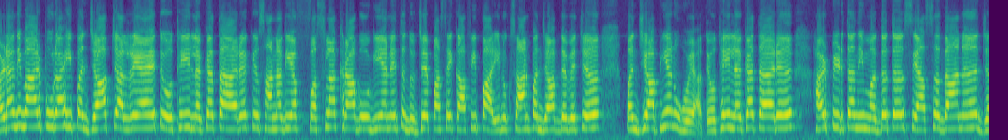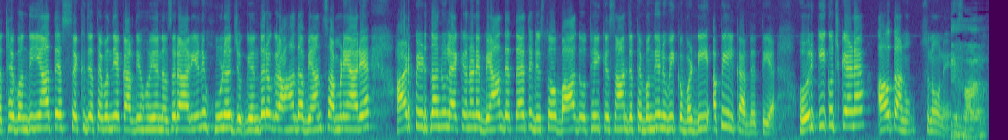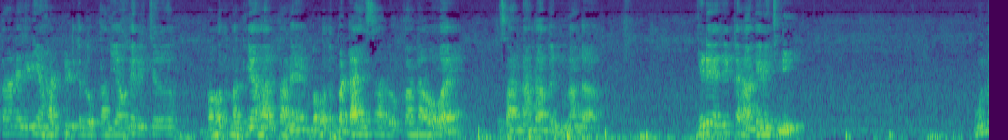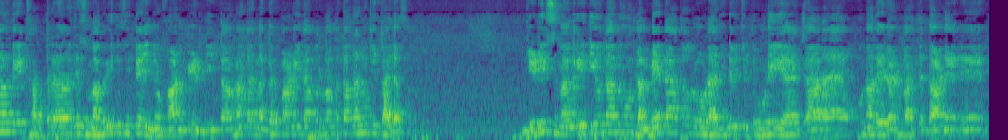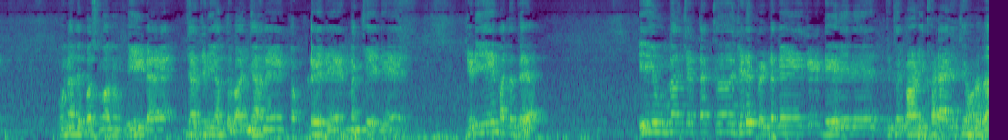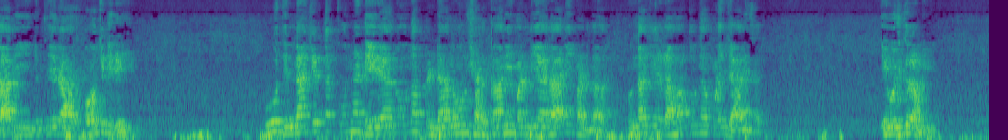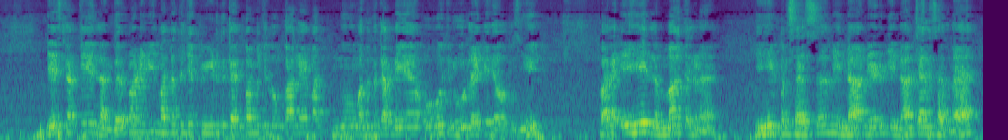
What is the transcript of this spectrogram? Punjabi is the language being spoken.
ਹੜ੍ਹਾਂ ਦੀ ਮਾਰ ਪੂਰਾ ਹੀ ਪੰਜਾਬ ਚੱਲ ਰਿਹਾ ਹੈ ਤੇ ਉੱਥੇ ਹੀ ਲਗਾਤਾਰ ਕਿਸਾਨਾਂ ਦੀਆਂ ਫਸਲਾਂ ਖਰਾਬ ਹੋ ਗਈਆਂ ਨੇ ਤੇ ਦੂਜੇ ਪਾਸੇ ਕਾਫੀ ਭਾਰੀ ਨੁਕਸਾਨ ਪੰਜਾਬ ਦੇ ਵਿੱਚ ਪੰਜਾਬੀਆਂ ਨੂੰ ਹੋਇਆ ਤੇ ਉੱਥੇ ਹੀ ਲਗਾਤਾਰ ਹੜ੍ਹ ਪੀੜਤਾਂ ਦੀ ਮਦਦ ਸਿਆਸਤਦਾਨ ਜਥੇਬੰਦੀਆਂ ਤੇ ਸਿੱਖ ਜਥੇਬੰਦੀਆਂ ਕਰਦੀਆਂ ਹੋਈਆਂ ਨਜ਼ਰ ਆ ਰਹੀਆਂ ਨੇ। ਹੁਣ ਜੋਗਿੰਦਰ ਉਗਰਾਹਾਂ ਦਾ ਬਿਆਨ ਸਾਹਮਣੇ ਆ ਰਿਹਾ ਹੈ। ਹੜ੍ਹ ਪੀੜਤਾਂ ਨੂੰ ਲੈ ਕੇ ਉਹਨਾਂ ਨੇ ਬਿਆਨ ਦਿੱਤਾ ਹੈ ਤੇ ਜਿਸ ਤੋਂ ਬਾਅਦ ਉੱਥੇ ਹੀ ਕਿਸਾਨ ਜਥੇਬੰਦੀਆਂ ਨੂੰ ਵੀ ਇੱਕ ਵੱਡੀ ਅਪੀਲ ਕਰ ਦਿੱਤੀ ਹੈ। ਹੋਰ ਕੀ ਕੁਝ ਕਹਿਣਾ ਆਓ ਤੁਹਾਨੂੰ ਸੁਣਾਉਣੇ ਹਾਂ। ਇਹ ਨੇ ਜਿਹੜੀਆਂ ਹੜ੍ਹ ਪੀੜਤ ਲੋਕਾਂ ਦੀਆਂ, ਉਹਦੇ ਵਿੱਚ ਬਹੁਤ ਮੰਦੀਆਂ ਹਾਲਤਾਂ ਨੇ ਬਹੁਤ ਵੱਡਾ ਹਿੱਸਾ ਲੋਕਾਂ ਦਾ ਉਹ ਹੈ, ਕਿਸਾਨਾਂ ਦਾ, ਮਜ਼ਦੂਰਾਂ ਦਾ, ਜਿਹੜੇ ਅਜੇ ਘਰਾਂ ਦੇ ਵਿੱਚ ਨਹੀਂ। ਉਹਨਾਂ ਦੇ ਖਾਤਰ ਜੇ ਸਮੱਗਰੀ ਤੁਸੀਂ ਭੇਜਦੇ ਹੋ ਖਾਣ ਪੀਣ ਦੀ, ਤਾਂ ਉਹਨਾਂ ਦਾ ਲੰਗਰ ਪਾਣੀ ਦਾ ਪ੍ਰਬੰਧ ਤਾਂ ਉਹਨਾਂ ਨੂੰ ਕੀਤਾ ਜਾ ਸਕਦਾ ਜਿਹੜੀ ਸਮੱਗਰੀ ਦੀ ਉਹਨਾਂ ਨੂੰ ਲੰਮੇ ਦਾ ਤੋਂ ਲੋੜ ਹੈ, ਜਿਹਦੇ ਵਿੱਚ ਤੂੜੀ ਹੈ, ਚਾਰ ਹੈ, ਉਹਨਾਂ ਦੇ ਰਹਿਣ ਵਾਸਤੇ ਦਾਣੇ ਨੇ ਉਹਨਾਂ ਦੇ ਪਸ਼ੂਆਂ ਨੂੰ ਫੀਡ ਹੈ, ਜਾਂ ਜਿਹੜੀਆਂ ਦਵਾਈਆਂ ਨੇ, ਕੱਪੜੇ ਨੇ, ਮੰਜੇ ਨੇ, ਜਿਹੜੀ ਇਹ ਮਦਦ ਹੈ, ਇਹ ਉਹਨਾਂ ਚਿਰ ਤੱਕ ਜਿਹੜੇ ਪਿੰਡ ਨੇ, ਜਿਹੜੇ ਡੇਰੇ ਨੇ, ਜਿੱਥੇ ਪਾਣੀ ਖੜਾ ਹੈ, ਜਿੱਥੇ ਹੁਣ ਰਾਹ ਨਹੀਂ, ਜਿੱਥੇ ਰਾਹਤ ਪਹੁੰਚ ਨਹੀਂ ਰਹੀ, ਉਹ ਜਿੰਨਾ ਚਿਰ ਤੱਕ ਉਹਨਾਂ ਡੇਰਿਆਂ ਨੂੰ, ਉਹਨਾਂ ਪਿੰਡਾਂ ਨੂੰ ਸੜਕਾਂ ਨਹੀਂ ਬਣਦੀਆਂ, ਰਾਹ ਨਹੀਂ ਬਣਦਾ, ਉਹਨਾਂ ਚਿਰ ਰਾਹਤ ਉਹਨਾਂ ਕੋਲ ਜਾ ਨਹੀਂ ਸਕਦੀ। ਇਹ ਮੁਸ਼ਕਲ ਆਉਣੀ ਹੈ। ਇਸ ਕਰਕੇ ਲੰਗਰ ਪਾਣੀ ਦੀ ਮਦਦ ਜੇ ਪੀੜਤ ਕੈਂਪਾਂ ਵਿੱਚ ਲੋਕਾਂ ਨੇ ਨੂੰ ਮਦਦ ਕਰਨੀ ਹੈ, ਉਹ ਜ਼ਰੂਰ ਲੈ ਕੇ ਜਾਓ ਤੁਸੀਂ। ਪਰ ਇਹ ਲੰਮਾ ਚੱਲਣਾ ਹੈ। ਇਹ ਪ੍ਰੋਸੈਸ ਮਹੀਨਾ, ਡੇਢ ਮਹੀਨਾ ਚੱਲ ਸਕਦਾ ਹੈ।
